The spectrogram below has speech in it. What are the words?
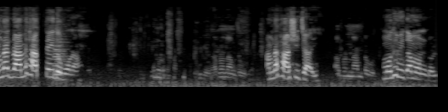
আমরা গ্রামে থাকতেই দেবো না। আমরা ফাঁসি চাই। মধুমিতা মণ্ডল।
